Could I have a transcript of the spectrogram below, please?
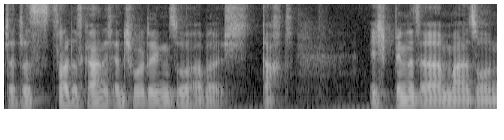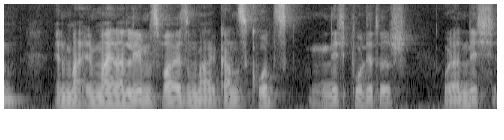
das- soll das gar nicht entschuldigen, so, aber ich dachte, ich bin jetzt äh, mal so ein, in, in meiner Lebensweise mal ganz kurz nicht politisch oder nicht,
